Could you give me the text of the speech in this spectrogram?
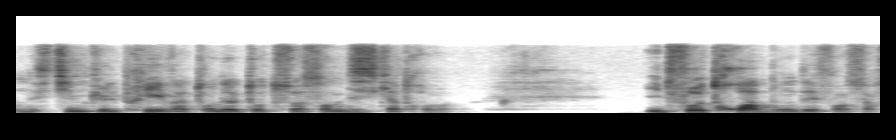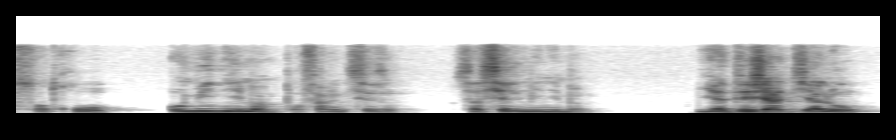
on estime que le prix va tourner autour de 70-80. Il faut trois bons défenseurs centraux au minimum pour faire une saison. Ça, c'est le minimum. Il y a déjà Diallo.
